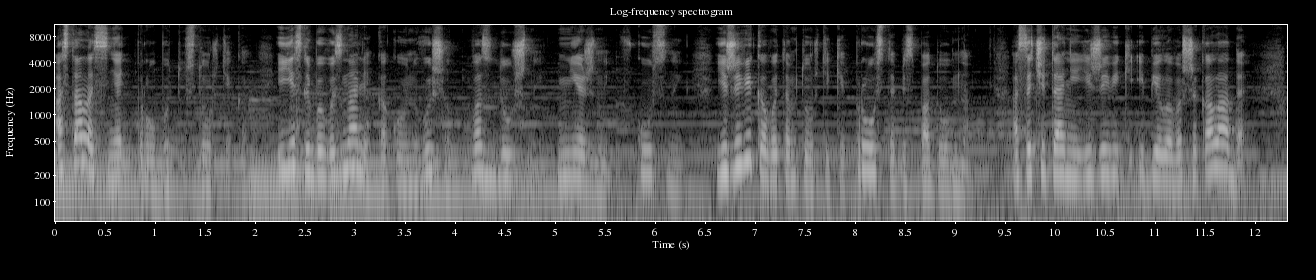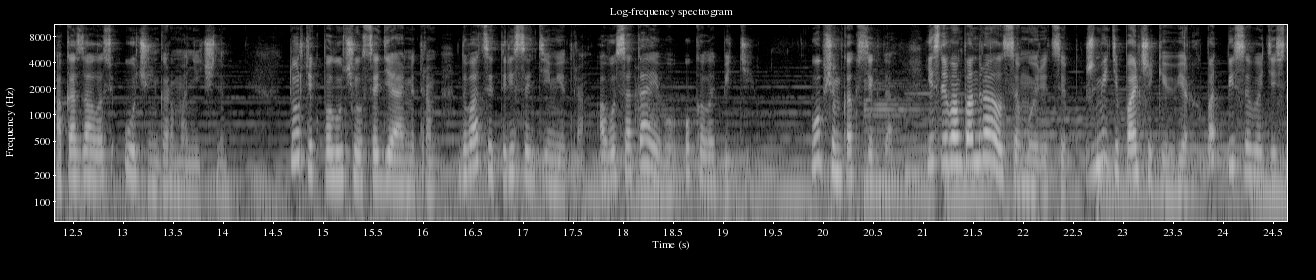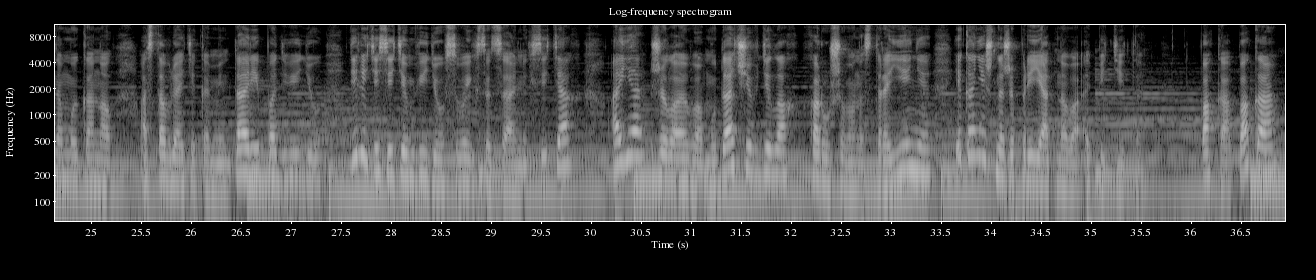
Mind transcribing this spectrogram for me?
Осталось снять пробу с тортика. И если бы вы знали, какой он вышел, воздушный, нежный, вкусный. Ежевика в этом тортике просто бесподобна. А сочетание ежевики и белого шоколада оказалось очень гармоничным. Тортик получился диаметром 23 сантиметра, а высота его около 5 в общем, как всегда, если вам понравился мой рецепт, жмите пальчики вверх, подписывайтесь на мой канал, оставляйте комментарии под видео, делитесь этим видео в своих социальных сетях, а я желаю вам удачи в делах, хорошего настроения и, конечно же, приятного аппетита. Пока-пока!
